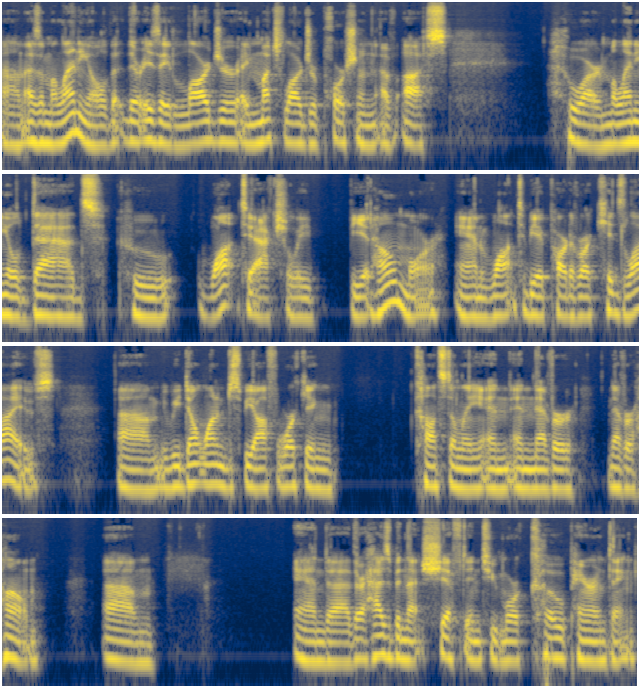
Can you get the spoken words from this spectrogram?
Um, as a millennial, that there is a larger, a much larger portion of us who are millennial dads who want to actually be at home more and want to be a part of our kids' lives. Um, we don't want to just be off working constantly and and never never home. Um, and uh, there has been that shift into more co parenting,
